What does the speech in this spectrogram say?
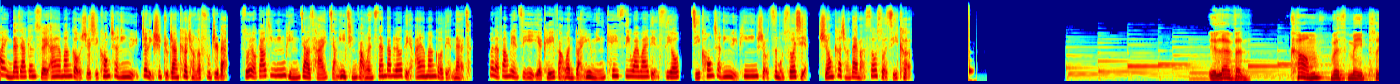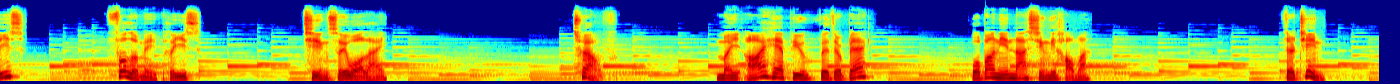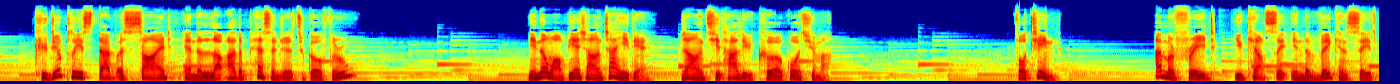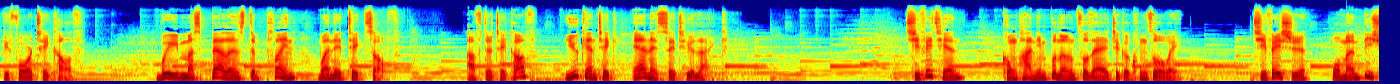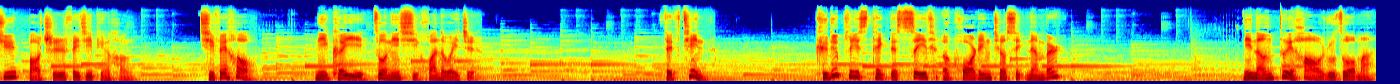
欢迎大家跟随 i amango 学习空乘英语，这里是主站课程的复制版，所有高清音频教材讲义，请访问三 w 点 i amango 点 net。为了方便记忆，也可以访问短域名 kcyy 点 co 及空乘英语拼音首字母缩写，使用课程代码搜索即可。11. Come with me, please. Follow me, please. 请随我来。12. May I help you with your bag? 我帮您拿行李好吗？13. Could you please step aside and allow other passengers to go through? 您能往边上站一点，让其他旅客过去吗？14. I'm afraid you can't sit in the vacant seat before takeoff. We must balance the plane when it takes off. After takeoff, you can take any seat you like. 起飞前，恐怕您不能坐在这个空座位。起飞时，我们必须保持飞机平衡。起飞后，你可以坐您喜欢的位置。Fifteen. Could you please take the seat according to your seat number? 您能对号入座吗？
